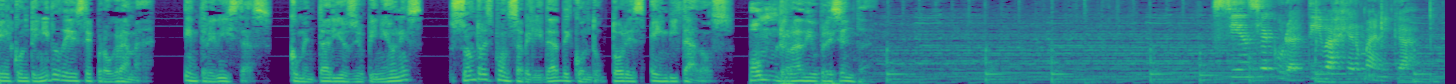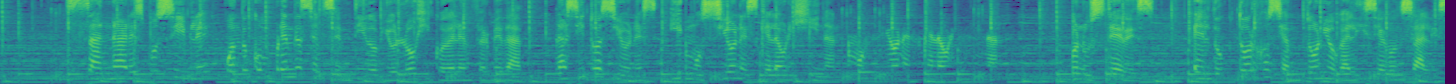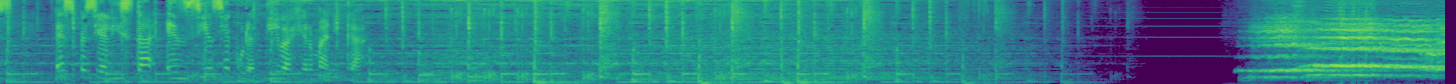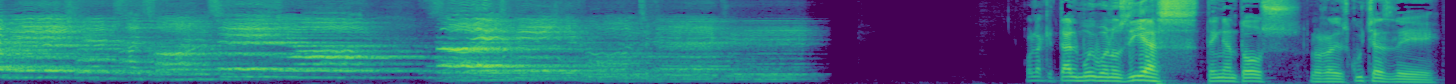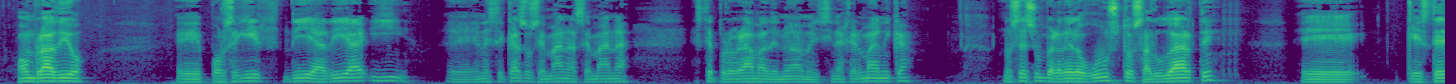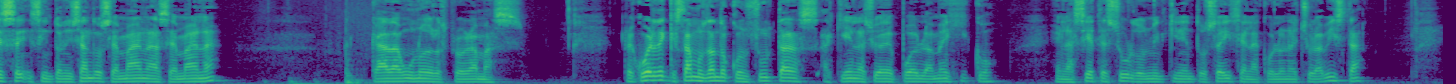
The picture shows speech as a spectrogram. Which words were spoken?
El contenido de este programa, entrevistas, comentarios y opiniones son responsabilidad de conductores e invitados. POM Radio presenta. Ciencia curativa germánica. Sanar es posible cuando comprendes el sentido biológico de la enfermedad, las situaciones y emociones que la originan. Emociones que la originan. Con ustedes, el doctor José Antonio Galicia González, especialista en ciencia curativa germánica. Hola, ¿qué tal? Muy buenos días. Tengan todos los radioescuchas de Home Radio eh, por seguir día a día y, eh, en este caso, semana a semana, este programa de Nueva Medicina Germánica. Nos es un verdadero gusto saludarte, eh, que estés sintonizando semana a semana cada uno de los programas. Recuerde que estamos dando consultas aquí en la ciudad de Puebla, México, en la 7 Sur 2506 en la colonia Churavista.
